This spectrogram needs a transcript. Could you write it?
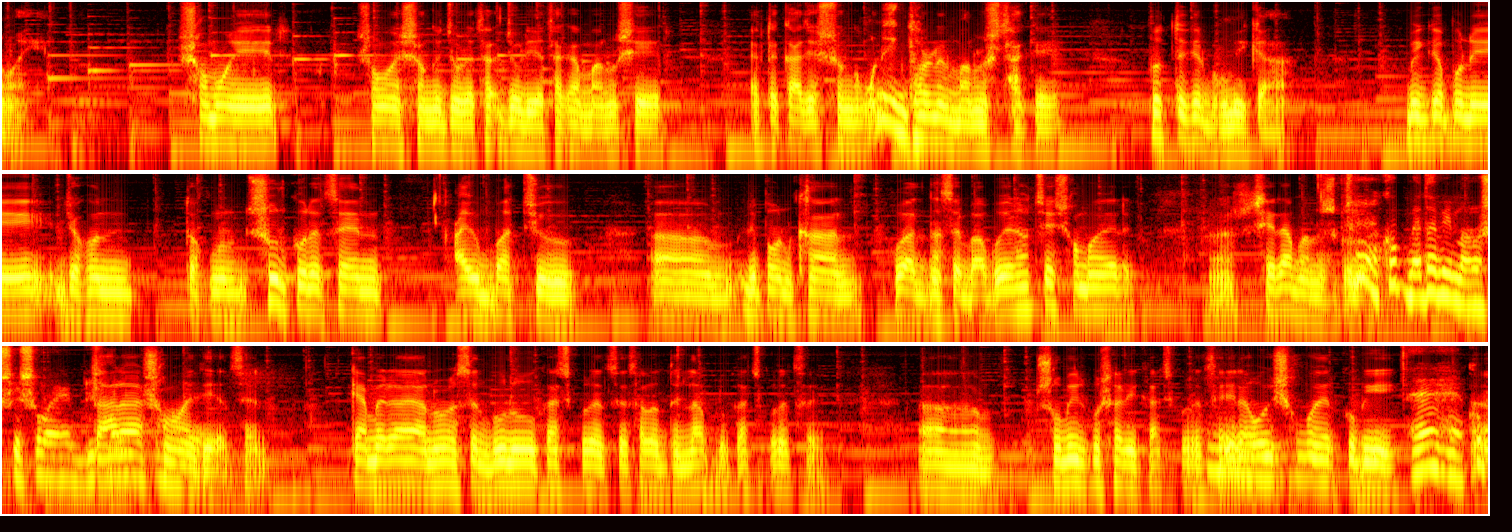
নয়। সময়ের সময়ের সঙ্গে জড়ে জড়িয়ে থাকা মানুষের একটা কাজের সঙ্গে অনেক ধরনের মানুষ থাকে প্রত্যেকের ভূমিকা। বিজ্ঞাপনে যখন তখন সুর করেছেন আয়ুব বাচ্চু রিপন খান ফুয়াদ নাসের বাবু এরা হচ্ছে সময়ের সেরা মানুষগুলো। হ্যাঁ খুব মেধাবী মানুষ সেই সময়। তারা সময় দিয়েছেন। ক্যামেরায় আনোয়ার হোসেন বুলু কাজ করেছে সালাউদ্দিন লাবলু কাজ করেছে সমীর কুশারি কাজ করেছে। এরা ওই সময়ের খুবই হ্যাঁ হ্যাঁ খুব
